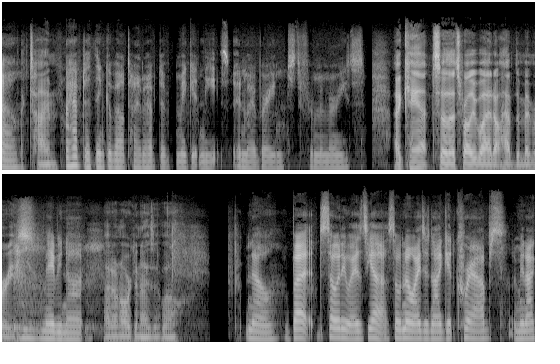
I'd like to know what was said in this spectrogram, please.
Oh, Like time. I have to think about time. I have to make it neat in my brain for memories. I can't, so that's probably why I don't have the memories. Maybe not. I don't organize it well. No, but so anyways, yeah. So no, I did not get crabs. I mean, I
